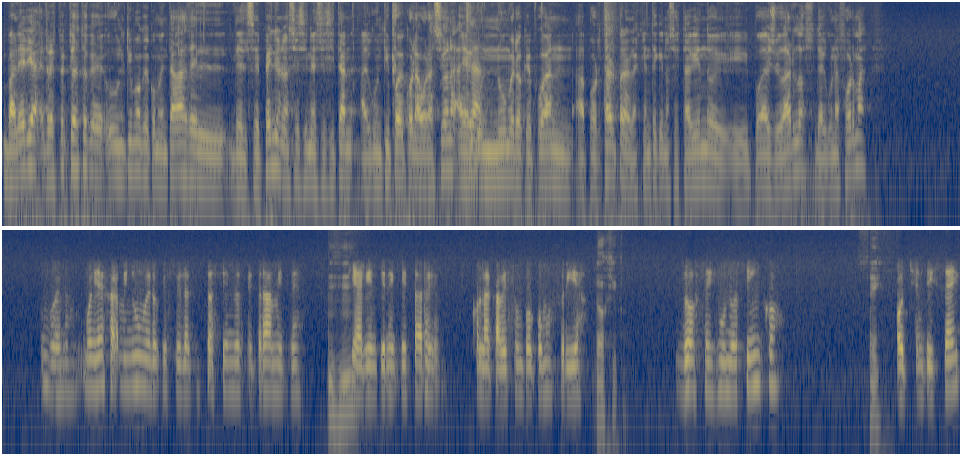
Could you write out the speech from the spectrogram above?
Valeria, respecto a esto que último que comentabas del, del sepelio, no sé si necesitan algún tipo de colaboración, ¿hay algún número que puedan aportar para la gente que nos está viendo y, pueda ayudarlos de alguna forma? Bueno, voy a dejar mi número, que soy la que está haciendo ese trámite, que alguien tiene que estar eh, con la cabeza un poco más fría. Lógico. 2615 Sí. 86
